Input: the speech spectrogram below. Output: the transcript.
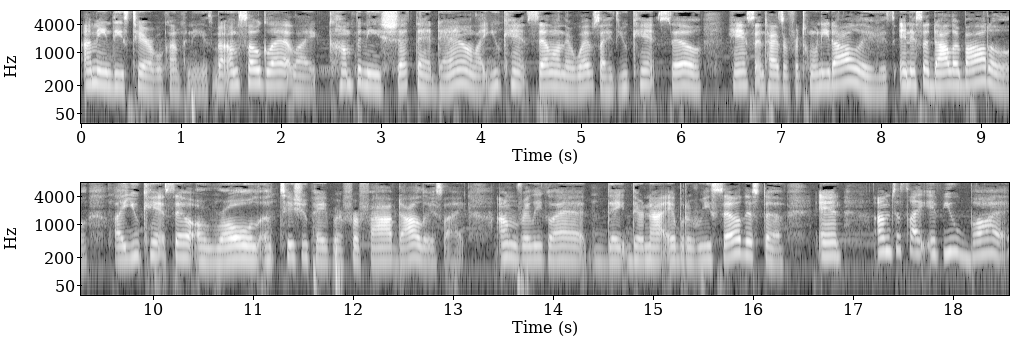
I mean, these terrible companies, but I'm so glad, like, companies shut that down. Like, you can't sell on their websites. You can't sell hand sanitizer for $20 and it's a dollar bottle. Like, you can't sell a roll of tissue paper for $5. Like, I'm really glad they, they're not able to resell this stuff. And I'm just like, if you bought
